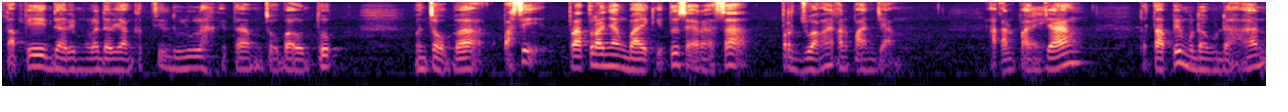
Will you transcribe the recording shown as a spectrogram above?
Tapi dari mulai dari yang kecil dulu lah kita mencoba untuk mencoba pasti peraturan yang baik itu saya rasa perjuangannya akan panjang akan panjang tetapi mudah-mudahan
